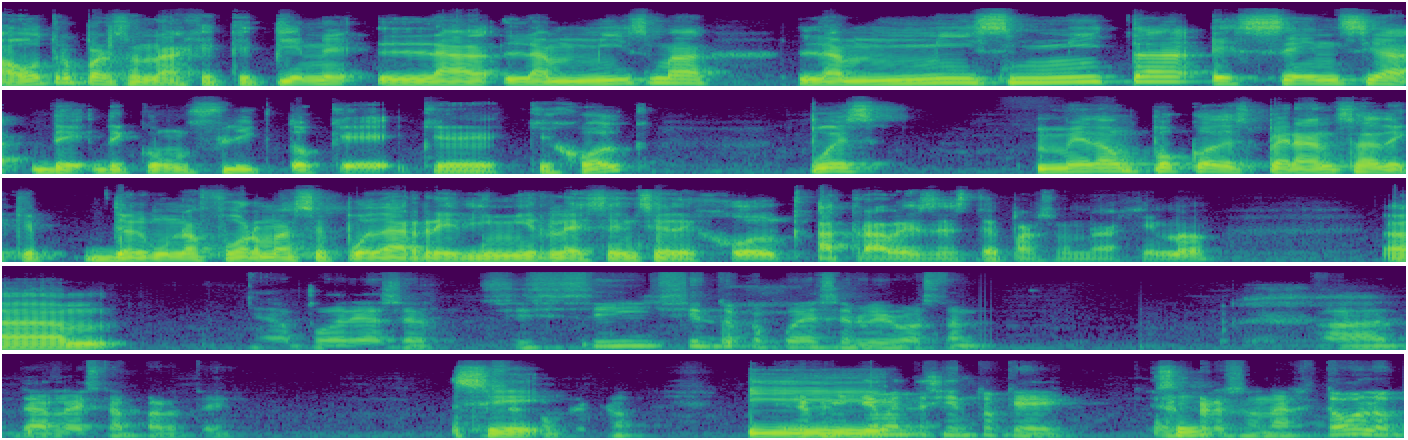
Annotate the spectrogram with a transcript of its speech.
a otro personaje que tiene la, misma, la mismita esencia de, conflicto que, que, Hulk, pues me da un poco de esperanza de que de alguna forma se pueda redimir la esencia de Hulk a través de este personaje, ¿no? podría ser. Sí, sí, siento que puede servir bastante a darle esta parte. Sí. Y definitivamente siento que el personaje, todo lo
